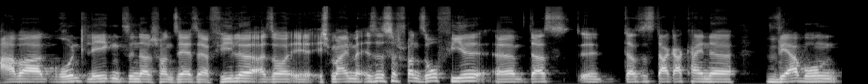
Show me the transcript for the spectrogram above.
Aber grundlegend sind da schon sehr, sehr viele. Also ich meine, es ist schon so viel, äh, dass, äh, dass es da gar keine Werbung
